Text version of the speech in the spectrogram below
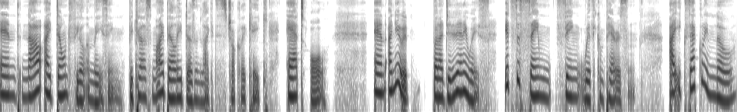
and now I don't feel amazing because my belly doesn't like this chocolate cake at all. And I knew it, but I did it anyways. It's the same thing with comparison. I exactly know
